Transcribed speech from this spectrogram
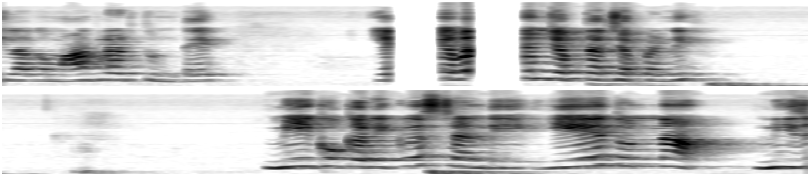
ఇలాగ మాట్లాడుతుంటే చెప్తారు చెప్పండి. మీకు ఒక రిక్వెస్ట్ అండి ఏదున్నా నిజ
